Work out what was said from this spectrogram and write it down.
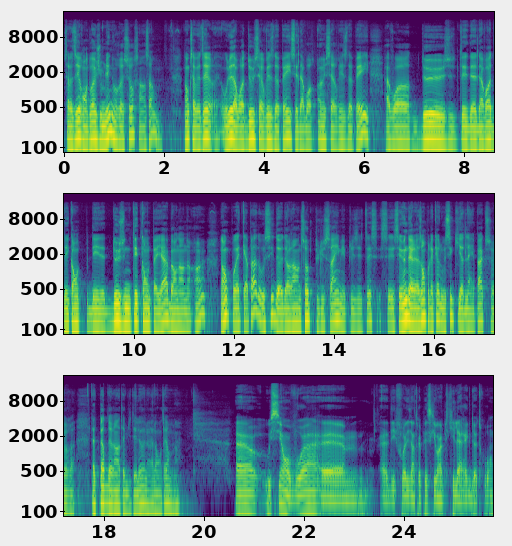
Ça veut dire qu'on doit jumeler nos ressources ensemble. Donc, ça veut dire, au lieu d'avoir deux services de paye, c'est d'avoir un service de paye. Avoir deux, d'avoir des comptes, des, deux unités de compte payables, on en a un. Donc, pour être capable aussi de, rendre ça plus simple et plus, c'est une des raisons pour lesquelles aussi qu'il y a de l'impact sur la perte de rentabilité-là, à long terme. Euh, aussi, on voit euh, euh, des fois des entreprises qui vont appliquer la règle de trois.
